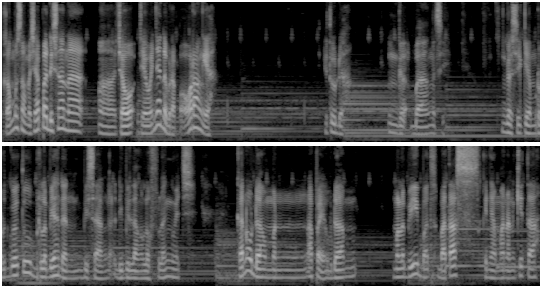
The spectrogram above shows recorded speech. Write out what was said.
kamu sama siapa di sana? E, cowok ceweknya ada berapa orang ya? Itu udah enggak banget sih enggak sih kayak menurut gue tuh berlebihan dan bisa nggak dibilang love language. Karena udah men apa ya udah melebihi batas-batas kenyamanan kita.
